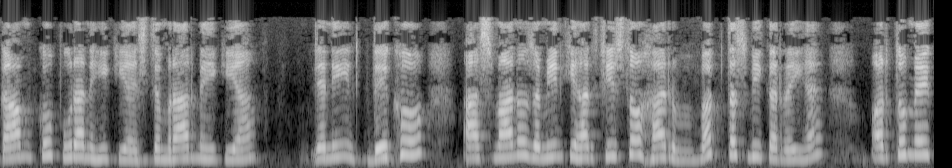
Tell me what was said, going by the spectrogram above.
کام کو پورا نہیں کیا، استمرار نہیں کیا۔ یعنی دیکھو، آسمان و زمین کی ہر چیز تو ہر وقت تصویر کر رہی ہے اور تم ایک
